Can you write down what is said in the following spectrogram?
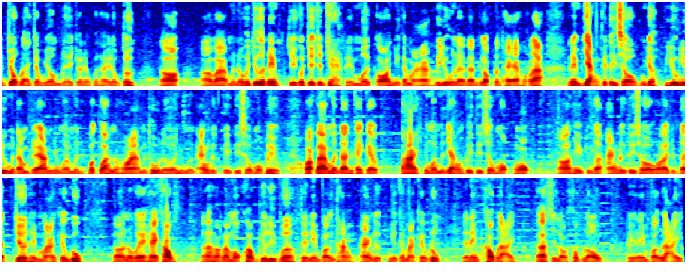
mình chốt lại trong nhóm để cho anh em có thể đầu tư. Đó à, và mình nói với trước anh em chỉ có chơi trên trang thì em mới có những cái mã ví dụ là đánh góc đánh thẻ hoặc là anh em dằn cái tỷ số đúng chưa? Ví dụ như mình nằm Real nhưng mà mình bất quá nó hòa mình thua nữa nhưng mình ăn được tỷ tỷ số một điều hoặc là mình đánh cái kèo tài nhưng mà mình dằn vì tỷ số 1-1 đó thì chúng ta ăn được tỷ số hoặc là chúng ta chơi thêm mã kèo gung đó nó về hai không đó, hoặc là một không cho liver thì anh em vẫn thắng ăn được những cái mã kèo rung. Thì anh em không lãi. À, xin lỗi không lỗ. Thì anh em vẫn lãi.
